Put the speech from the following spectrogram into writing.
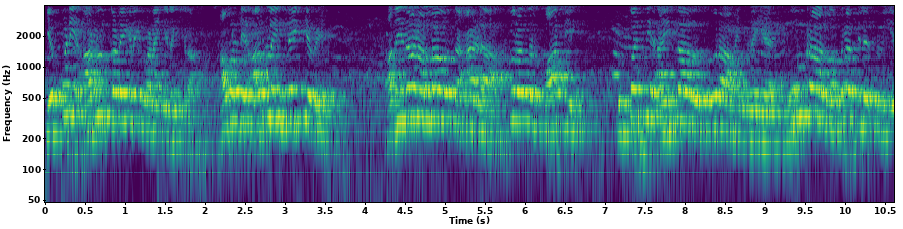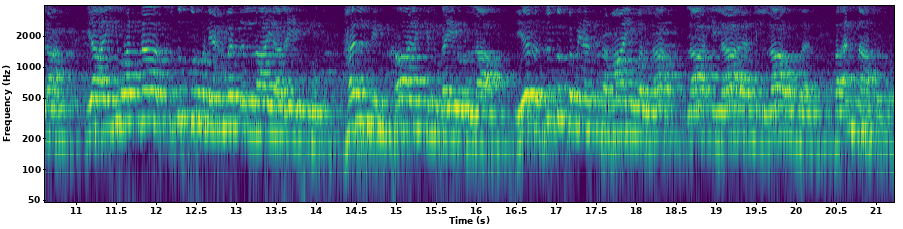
எப்படி அருள் கடைகளை வழங்கியிருக்கிறான்? அவருடைய அருளை நினைக்க வேண்டும். அதை தான் அல்லாஹ் தஆலா சூரத்துல் ஃபாத்திர் முப்பத்தி ஐந்தாவது சூறாவினுடைய மூன்றாவது வசனத்திலே சொல்கிறான். யா ஐயுஹன்னா சுதுக்குரு நிஅமத்துல்லாஹி அலைக்கும். ஹல் மின் காலிகின் கைருல்லா யர்சுகுக்கும் மினஸ் ஸமாய் லா இலாஹ இல்லா ஹுவ. ஃபஅன்னா துஃபகூன்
